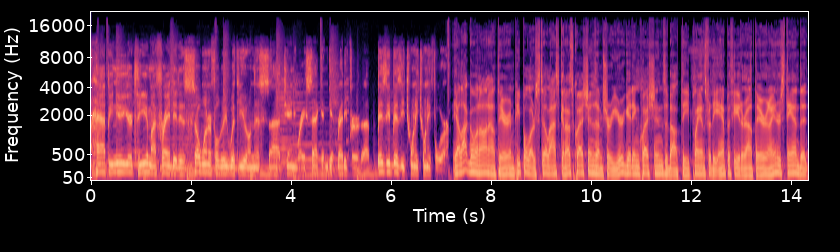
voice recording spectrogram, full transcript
Happy New Year to you, my friend. It is so wonderful to be with you on this uh, January 2nd. Get ready for a busy, busy 2024. Yeah, a lot going on out there, and people are still asking us questions. I'm sure you're getting questions about the plans for the amphitheater out there. And I understand that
